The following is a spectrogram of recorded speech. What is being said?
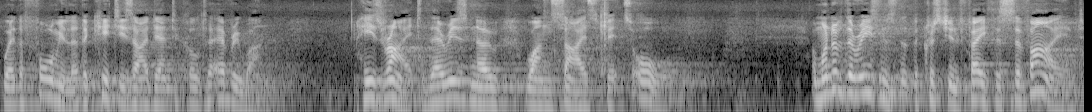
where the formula, the kit, is identical to everyone. He's right, there is no one size fits all. And one of the reasons that the Christian faith has survived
